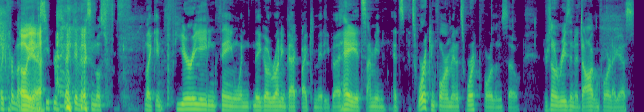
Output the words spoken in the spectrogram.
like from a oh, fantasy yeah. perspective, it's the most like infuriating thing when they go running back by committee. But hey, it's, I mean, it's, it's working for them and it's worked for them. So there's no reason to dog them for it, I guess.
